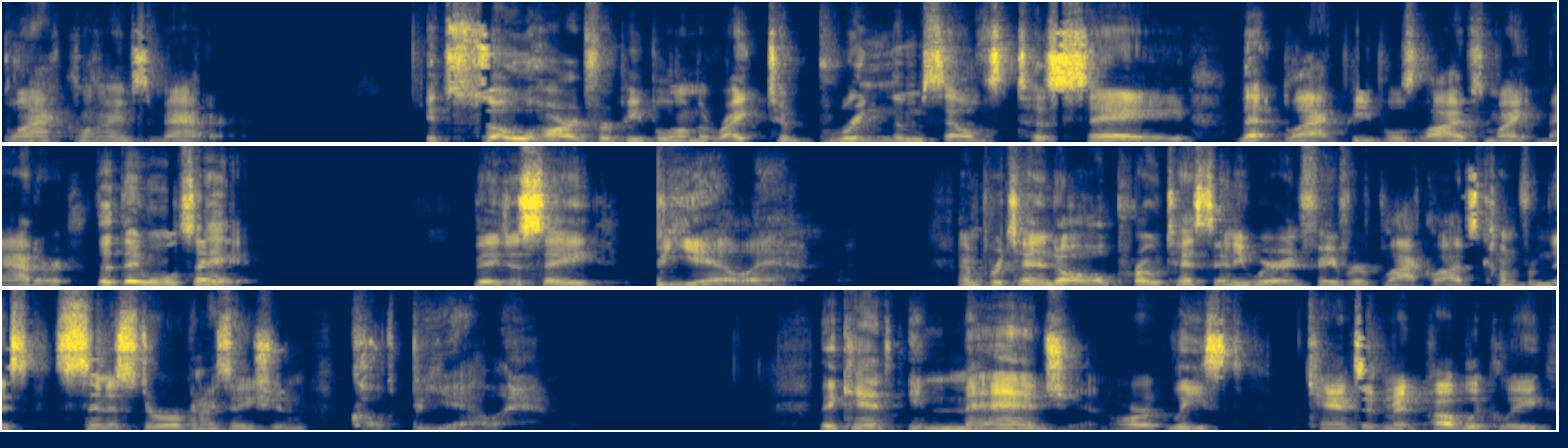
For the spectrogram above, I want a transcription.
Black Lives Matter, it's so hard for people on the right to bring themselves to say that black people's lives might matter that they won't say it. They just say BLM and pretend all protests anywhere in favor of black lives come from this sinister organization called BLM. They can't imagine, or at least can't admit publicly,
